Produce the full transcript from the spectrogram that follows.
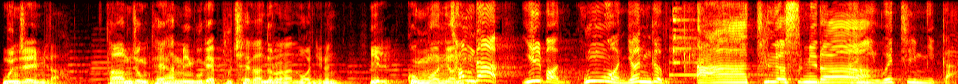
문제입니다. 다음 중 대한민국의 부채가 늘어난 원인은 1. 공무원 연금 정답 1번 공무원 연금 아 틀렸습니다. 아니 왜 틀립니까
